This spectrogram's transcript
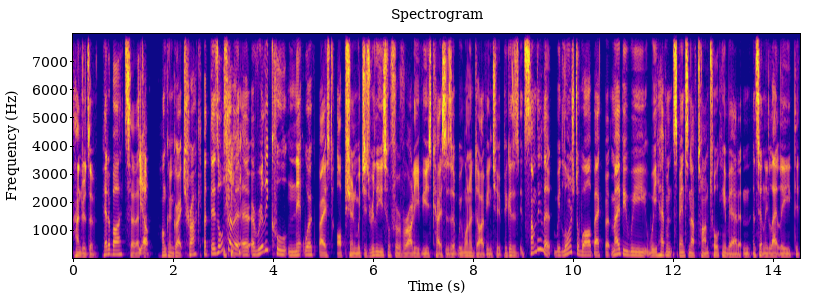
hundreds of petabytes. So that's yep. a honking great truck. But there's also a, a, really cool network based option, which is really useful for a variety of use cases that we want to dive into because it's, it's something that we launched a while back, but maybe we we haven't spent enough time talking about it. And, and certainly lately, the,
